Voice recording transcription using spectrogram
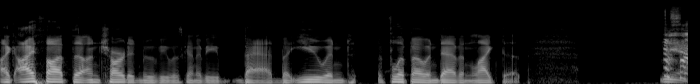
like I thought the Uncharted movie was going to be bad, but you and Flippo and Devin liked it. I Yeah.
